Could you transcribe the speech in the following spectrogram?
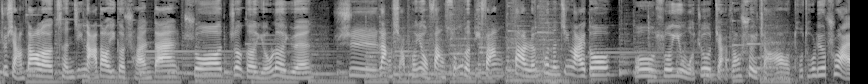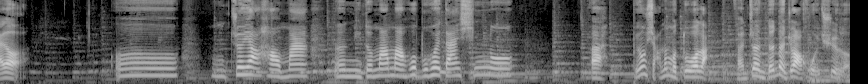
就想到了曾经拿到一个传单，说这个游乐园是让小朋友放松的地方，大人不能进来的哦。哦，所以我就假装睡着，偷偷溜出来了。哦，嗯，这样好吗？嗯，你的妈妈会不会担心呢？啊，不用想那么多了，反正等等就要回去了。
